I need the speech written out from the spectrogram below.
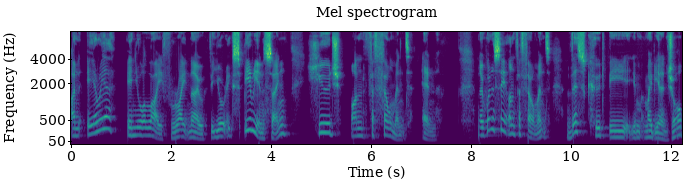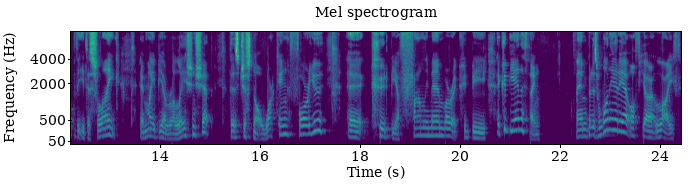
an area in your life right now that you're experiencing huge unfulfillment in. Now, when I say unfulfillment, this could be it might be in a job that you dislike. It might be a relationship that's just not working for you. It could be a family member. It could be it could be anything. Um, but it's one area of your life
